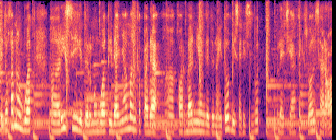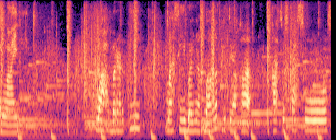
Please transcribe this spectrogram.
Itu kan membuat uh, risih gitu loh membuat tidak nyaman kepada uh, korbannya gitu. Nah itu bisa disebut pelecehan seksual secara online gitu wah berarti masih banyak banget gitu ya kak kasus-kasus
